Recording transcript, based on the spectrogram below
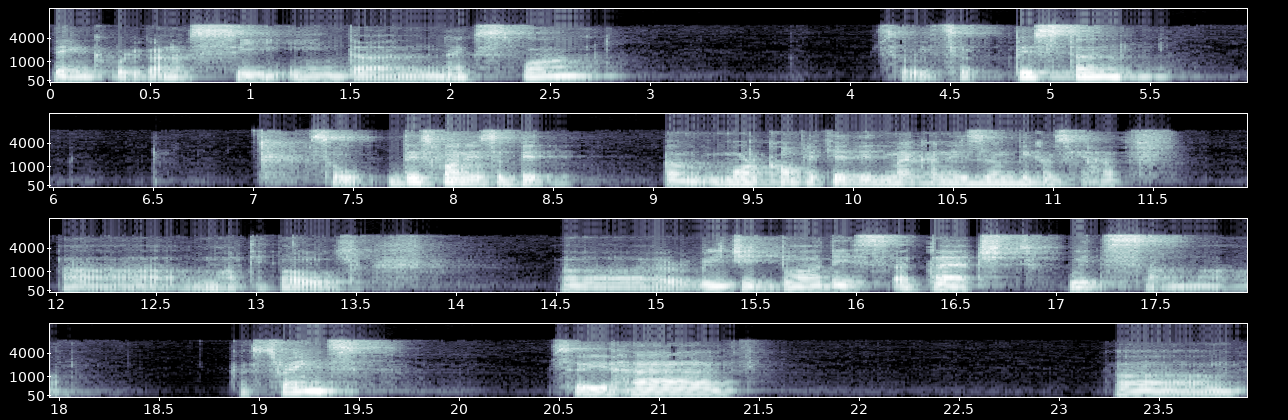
think we're going to see in the next one. So it's a piston. So this one is a bit um, more complicated mechanism because you have uh, multiple uh, rigid bodies attached with some uh, constraints. So you have um,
